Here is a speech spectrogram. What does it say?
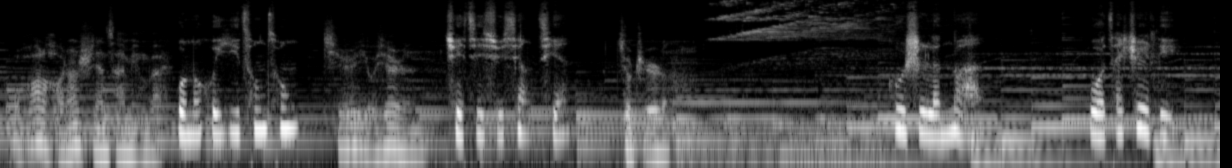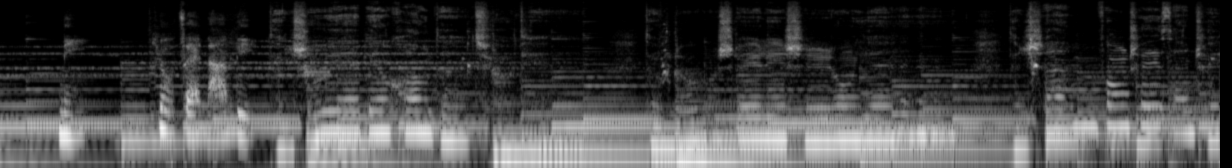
我花了好长时间才明白。我们回忆匆匆，其实有些人却继续向前，就值了。故事冷暖，我在这里，你又在哪里？等树叶变黄的秋天，等露水淋湿容颜，等山风吹散炊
